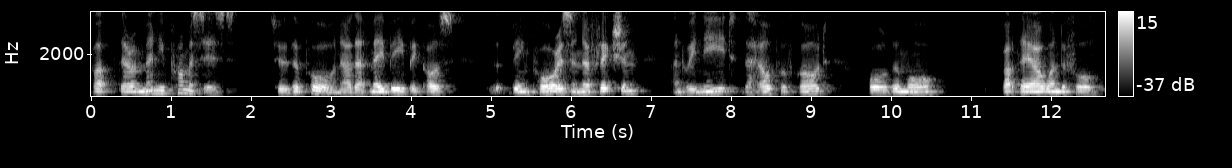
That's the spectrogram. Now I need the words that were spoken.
but there are many promises to the poor. Now, that may be because being poor is an affliction and we need the help of God all the more, but they are wonderful,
